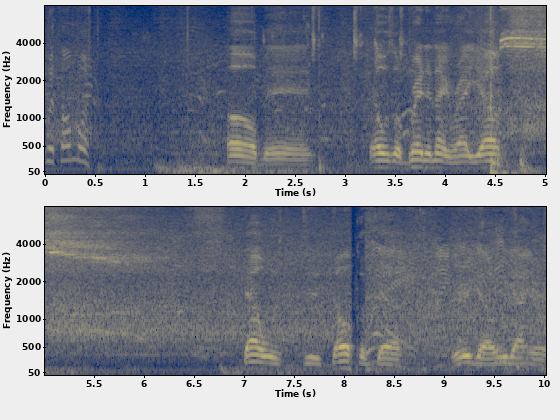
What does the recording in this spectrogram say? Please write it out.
with almost. Oh man, that was a Brandon Knight, right, y'all? That was the dunk of death. Here we go. We got here.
